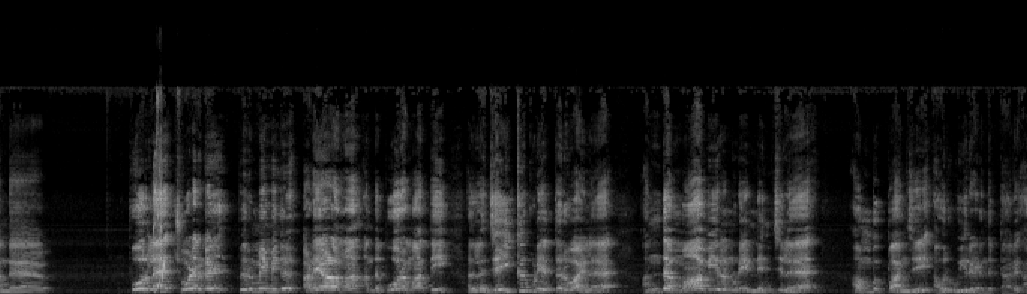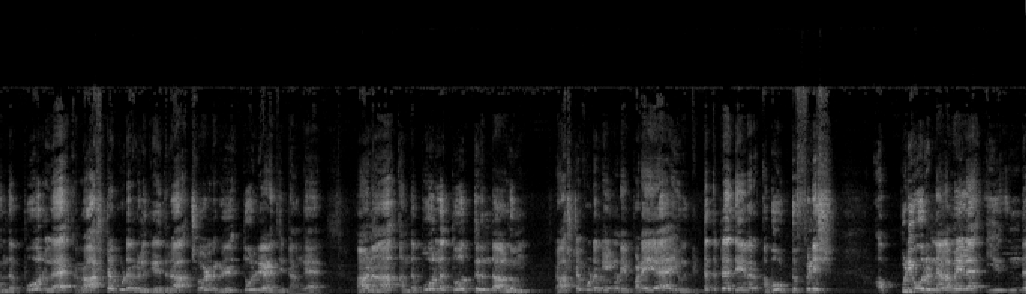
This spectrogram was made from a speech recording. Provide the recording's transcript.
அந்த போர்ல சோழர்கள் பெருமை மிகு அடையாளமா அந்த போரை மாத்தி அதுல ஜெயிக்கக்கூடிய தருவாயில அந்த மாவீரனுடைய நெஞ்சில அம்பு பாஞ்சி அவர் உயிர் இழந்துட்டாரு அந்த போர்ல ராஷ்டிரகூடர்களுக்கு எதிராக சோழர்கள் தோல்வி அடைஞ்சிட்டாங்க. ஆனா அந்த போர்ல தோத்திருந்தாலும் ராஷ்டிரகூடர்களினுடைய படைய இவங்க கிட்டத்தட்ட தேவர் அபவுட் டு ஃபினிஷ் அப்படி ஒரு நிலைமையில இ- இந்த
